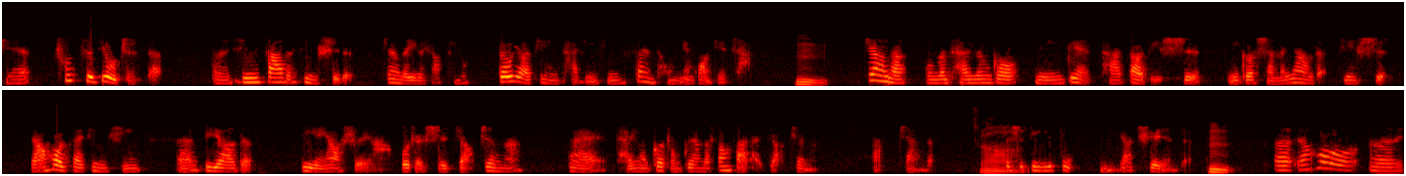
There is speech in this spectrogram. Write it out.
前初次就诊的，嗯、新发的近视的这样的一个小朋友，都要建议他进行散瞳验光检查。嗯这样呢，我们才能够明辨他到底是一个什么样的近视，然后再进行呃必要的滴眼药水啊，或者是矫正啊，再采用各种各样的方法来矫正啊，这样的，啊这是第一步，嗯，要确认的。嗯呃，然后嗯，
